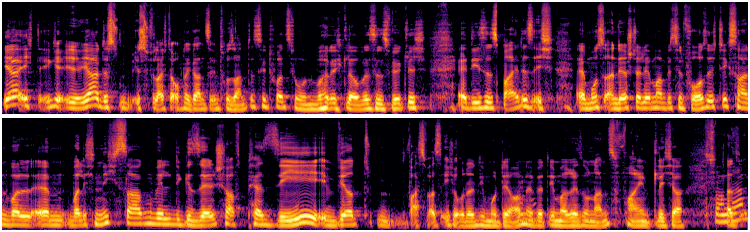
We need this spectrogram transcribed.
Ja, ich, ja, das ist vielleicht auch eine ganz interessante Situation, weil ich glaube, es ist wirklich äh, dieses beides. Ich äh, muss an der Stelle immer ein bisschen vorsichtig sein, weil, ähm, weil ich nicht sagen will, die Gesellschaft per se wird, was weiß ich, oder die Moderne mhm. wird immer resonanzfeindlicher. Sondern? Also,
